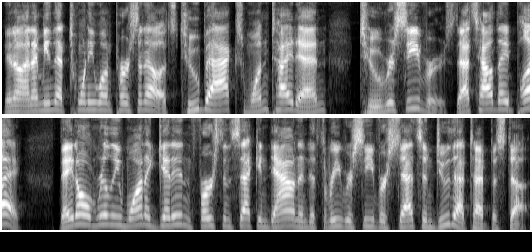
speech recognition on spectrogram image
you know, and I mean that 21 personnel. It's two backs, one tight end, two receivers. That's how they play. They don't really want to get in first and second down into three receiver sets and do that type of stuff.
